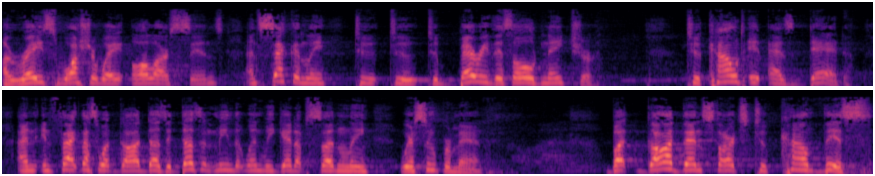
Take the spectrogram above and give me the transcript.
erase, wash away all our sins, and secondly, to, to, to bury this old nature, to count it as dead. And in fact, that's what God does. It doesn't mean that when we get up suddenly we're Superman. But God then starts to count this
